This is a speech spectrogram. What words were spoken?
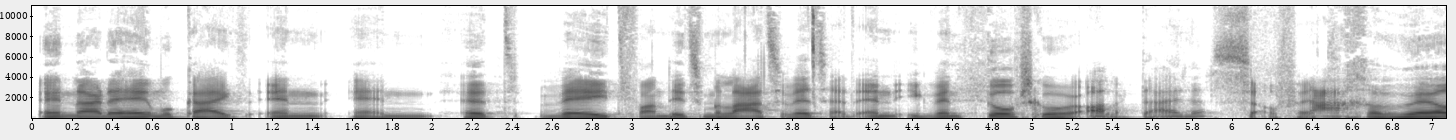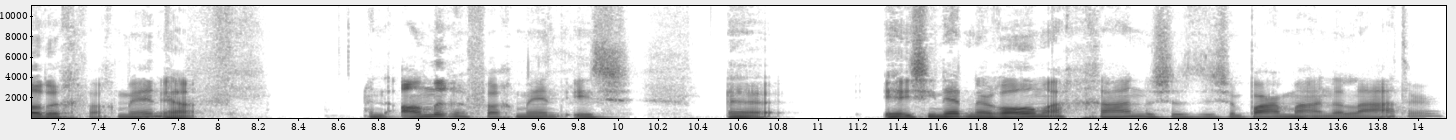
En naar de hemel kijkt en, en het weet van dit is mijn laatste wedstrijd en ik ben topscorer aller tijden. Zo vet. Ja, geweldig fragment. Ja. Een andere fragment is, eh, is hij net naar Roma gegaan, dus dat is een paar maanden later.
